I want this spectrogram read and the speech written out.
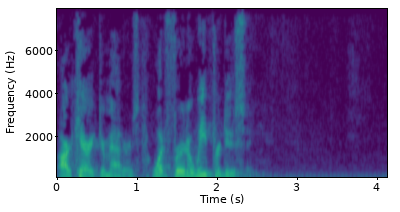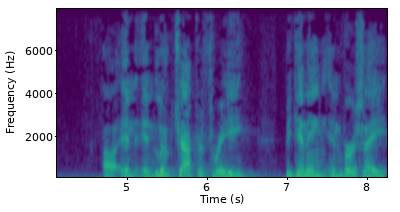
Our character matters. What fruit are we producing? Uh, in, in Luke chapter 3, beginning in verse 8,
